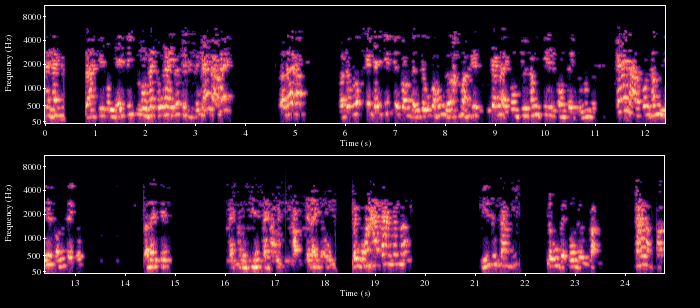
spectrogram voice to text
thấy hay. Ra khi con nhảy tiếp con thấy cũng hay đó thì cái nào hay? Ở đây không? Và trong lúc cái giải thích cho con tự chủ con không được. Mà cái, cái này con chưa thấm chia con tự chủ không được. Cái nào con thấm chia con tự chủ. Và đây chứ phải thấm chia phải học học cho đầy đủ phải hòa tan trong đó. Chỉ chúng ta biết tu về con đường Phật. Ta là Phật.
